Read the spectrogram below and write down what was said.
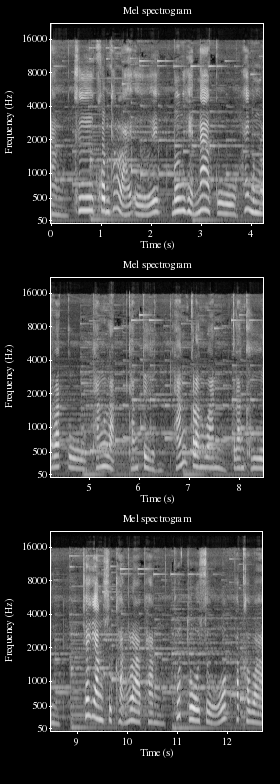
นัง คือคนทั้งหลายเอ๋ยมึงเห็นหน้ากูให้มึงรักกู ทั้งหลับทั้งตื่น ทั้งกลางวัน กลางคืนชยังสุขังลาพัง พุทโธโสภควา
